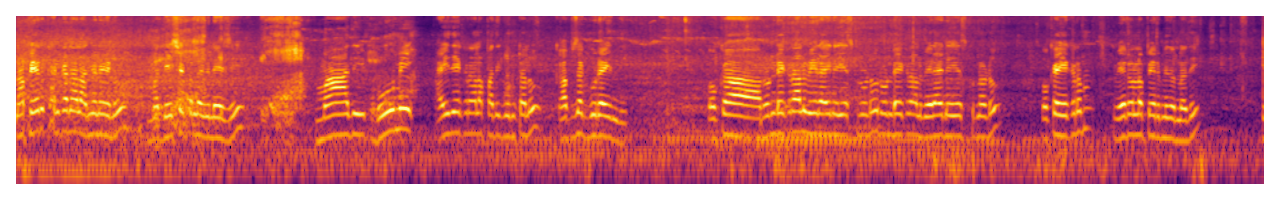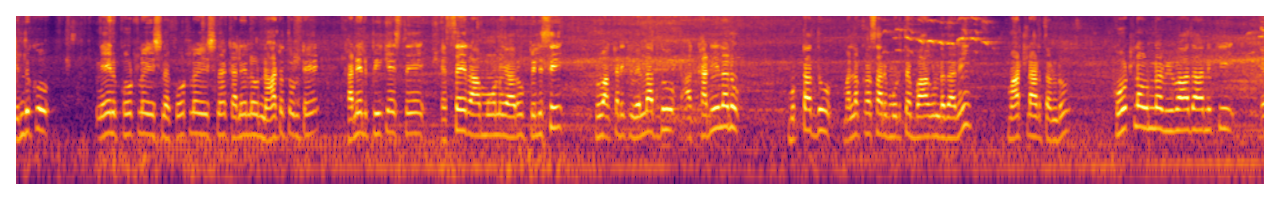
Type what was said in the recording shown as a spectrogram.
నా పేరు కంకణాల అంజనేయులు మా దేశపల్ల విలేజ్. మాది భూమి ఐదు ఎకరాల పది గుంటలు కబ్జాకు గురైంది. ఒక రెండు ఎకరాలు వేరే ఆయన చేసుకున్నాడు రెండు ఎకరాలు వేరే ఆయన చేసుకున్నాడు. ఒక ఎకరం వేరేళ్ళ పేరు మీద ఉన్నది. ఎందుకు? నేను కోర్టులో వేసిన కోర్టులో వేసిన కనీలు నాటుతుంటే కనీలు పీకేస్తే ఎస్ఐ రామ్మోహన్ గారు పిలిచి నువ్వు అక్కడికి వెళ్ళొద్దు ఆ కనీలను ముట్టద్దు మళ్ళొక్కసారి ముడితే బాగుండదని మాట్లాడుతుండు. కోర్టులో ఉన్న వివాదానికి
